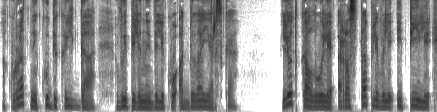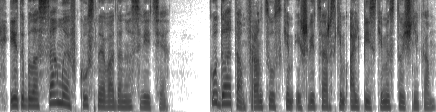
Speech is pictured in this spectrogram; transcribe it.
аккуратный кубик льда, выпиленный далеко от Белоярска. Лед кололи, растапливали и пили, и это была самая вкусная вода на свете. Куда там французским и швейцарским альпийским источникам?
